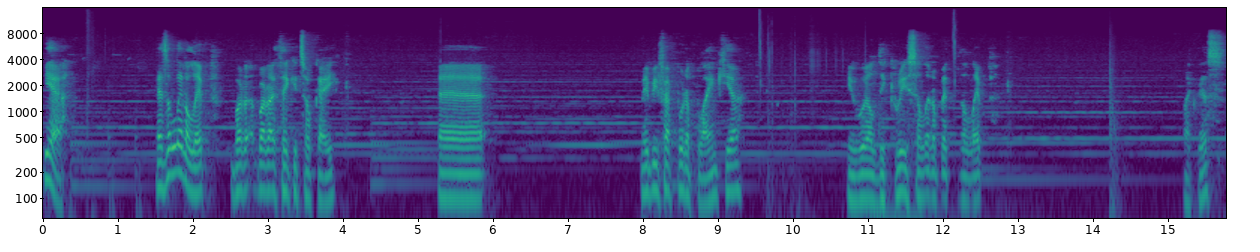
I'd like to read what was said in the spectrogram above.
Yeah. Has a little lip, but but I think it's okay. Uh, maybe if I put a plank here, it will decrease a little bit the lip. Like this.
